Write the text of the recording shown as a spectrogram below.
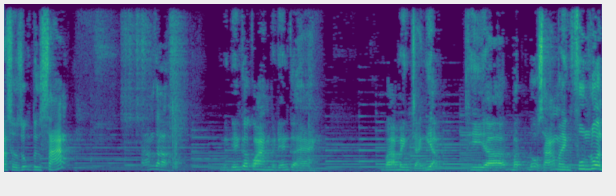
uh, sử dụng từ sáng. 8 giờ mình đến cơ quan mình đến cửa hàng. Và mình trải nghiệm thì uh, bật độ sáng màn hình full luôn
